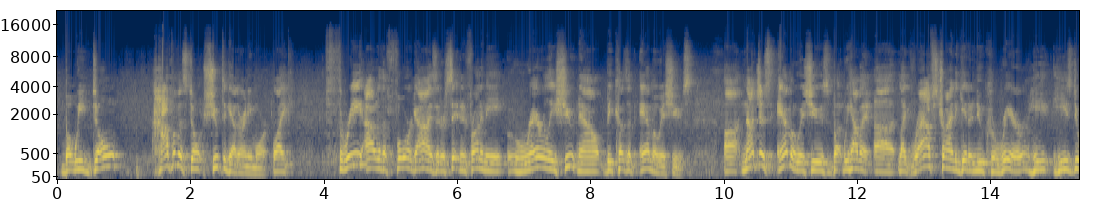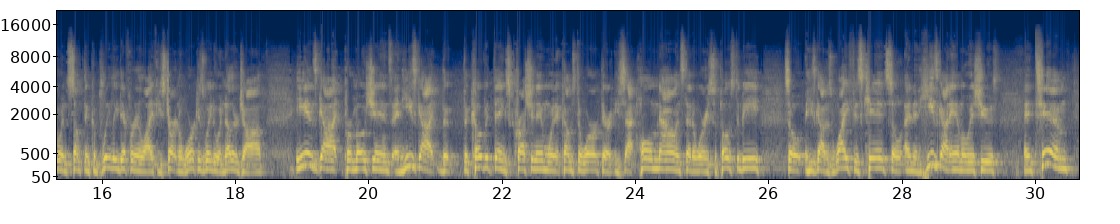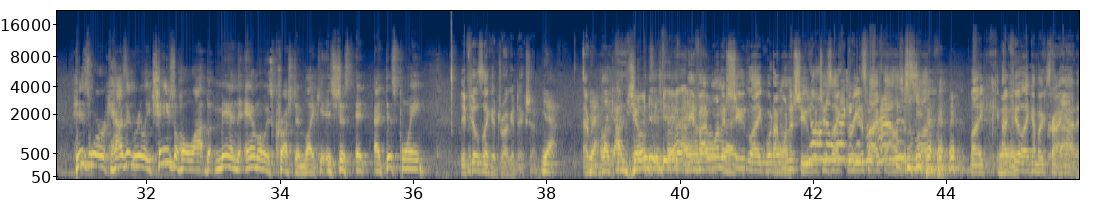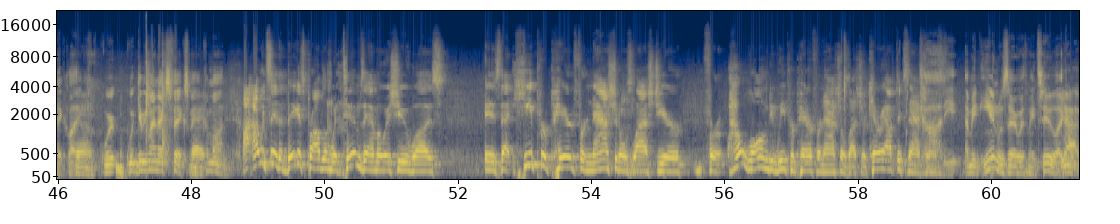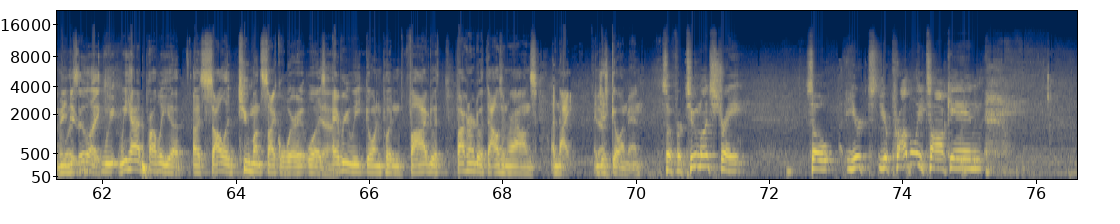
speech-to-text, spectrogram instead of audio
but we don't. Half of us don't shoot together anymore. Like three out of the four guys that are sitting in front of me rarely shoot now because of ammo issues. Uh, not just ammo issues, but we have a uh, like Raf's trying to get a new career. He he's doing something completely different in life. He's starting to work his way to another job. Ian's got promotions, and he's got the the COVID thing's crushing him when it comes to work. There, he's at home now instead of where he's supposed to be. So he's got his wife, his kids. So and then he's got ammo issues. And Tim, his work hasn't really changed a whole lot, but man, the ammo has crushed him. Like it's just at, at this point, It feels like a drug addiction. yeah, Every yeah. Like. I'm jonesing for the If I ammo, want to shoot like what I want to shoot, Y'all which is know where I like three to five thousand a month, like I feel like I'm a crack addict. Like, Yeah. we're, we're give me my next fix, man. Right. Come on. I, I would say the biggest problem with Tim's ammo issue was is that he prepared for nationals last year. For how long did we prepare for nationals last year? Carry Optics nationals. God, E- I mean, Ian was there with me too. Like, Yeah, I mean, was it like we, we had probably a, a solid two month cycle where it was Yeah. every week going and putting five to five hundred to a thousand rounds a night and Yeah. just going, man. So for two months straight. So you're you're probably talking.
